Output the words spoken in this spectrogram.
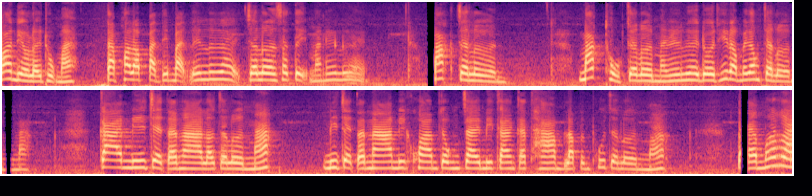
ก้อนเดียวเลยถูกไหมแต่พอเราปฏิบัติเรื่อยๆ เจริญสติมาเรื่อยๆมักเจริญ มักถูกเจริญมาเรื่อยๆ โดยที่เราไม่ต้องเจริญมัก การมีเจตนาเราเจริญมัก มีเจตนา มีความจงใจ มีการกระทำเราเป็นผู้เจริญมัก แต่เมื่อไร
